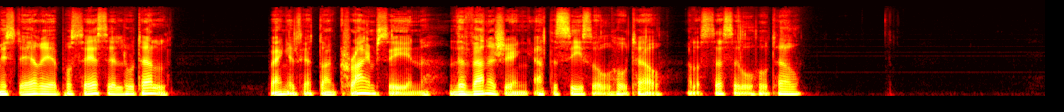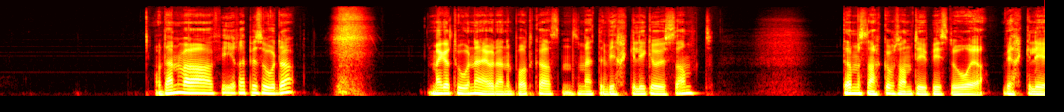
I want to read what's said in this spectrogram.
mysteriet på Cecil Hotel. På engelsk heter den Crime Scene, The Vanishing at the Cecil Hotel, eller Cecil Hotel. Og den var fire episoder. Megatone er jo denne podkasten som heter Virkelig grusomt, der vi snakker om sånn type historier, virkelig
